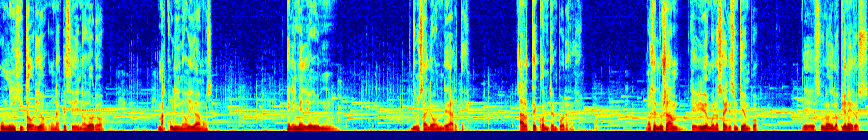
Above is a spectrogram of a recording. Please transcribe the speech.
un mingitorio, una especie de inodoro masculino, digamos, en el medio de un, de un salón de arte. Arte contemporáneo. Marcel Duchamp, que vivió en Buenos Aires un tiempo, es uno de los pioneros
